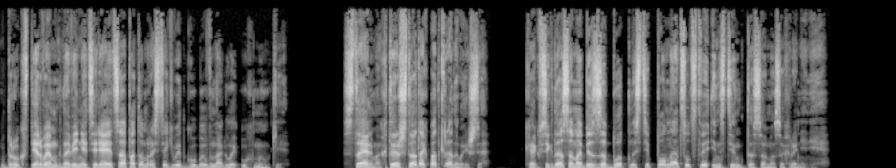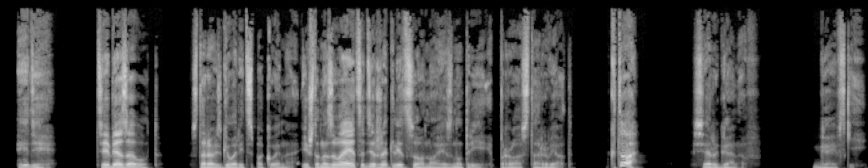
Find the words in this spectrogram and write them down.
Вдруг в первое мгновение теряется, а потом растягивает губы в наглой ухмылке. «Стельмах, ты что так подкрадываешься?» Как всегда, сама беззаботность и полное отсутствие инстинкта самосохранения. «Иди. Тебя зовут». Стараюсь говорить спокойно и, что называется, держать лицо, но изнутри просто рвет. «Кто?» «Серганов. Гаевский».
